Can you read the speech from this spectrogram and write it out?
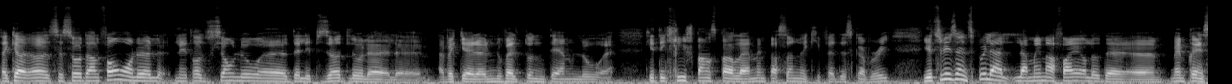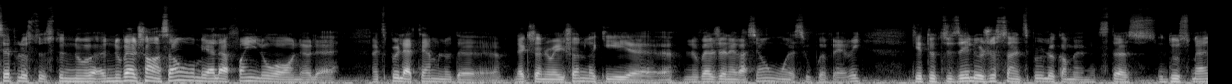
Fait que euh, c'est ça, dans le fond, on a l'introduction euh, de l'épisode avec le nouvelle tune thème qui est écrit, je pense, par la même personne qui fait Discovery. Il utilise un petit peu la, même affaire, de, même principe, c'est une, nouvelle chanson, mais à la fin, là, on a un petit peu la thème de Next Generation, qui est nouvelle génération, si vous préférez qui est utilisé juste un petit peu comme une petite euh, doucement.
